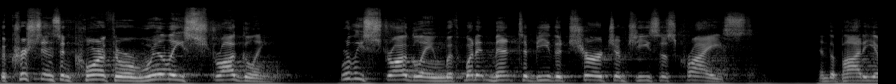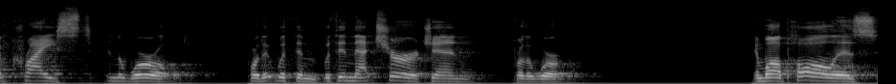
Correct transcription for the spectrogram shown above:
The Christians in Corinth were really struggling, really struggling with what it meant to be the church of Jesus Christ and the body of Christ in the world, for the, within, within that church and for the world. And while Paul is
